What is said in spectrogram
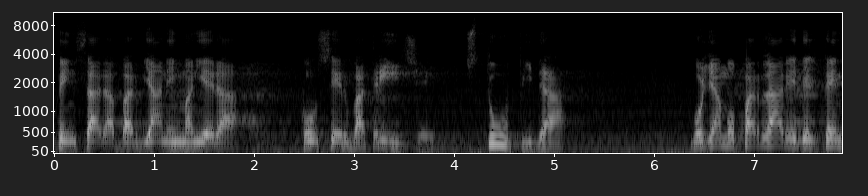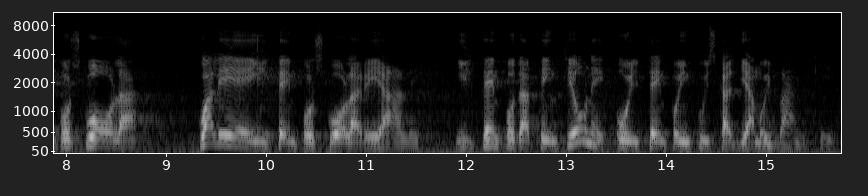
pensare a Barbiana in maniera conservatrice, stupida? Vogliamo parlare del tempo scuola? Qual è il tempo scuola reale? Il tempo d'attenzione o il tempo in cui scaldiamo i banchi?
